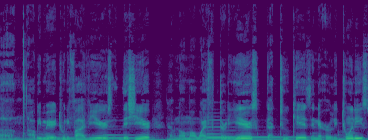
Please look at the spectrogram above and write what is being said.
Um, I'll be married 25 years this year. I've known my wife for 30 years. Got two kids in their early 20s,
